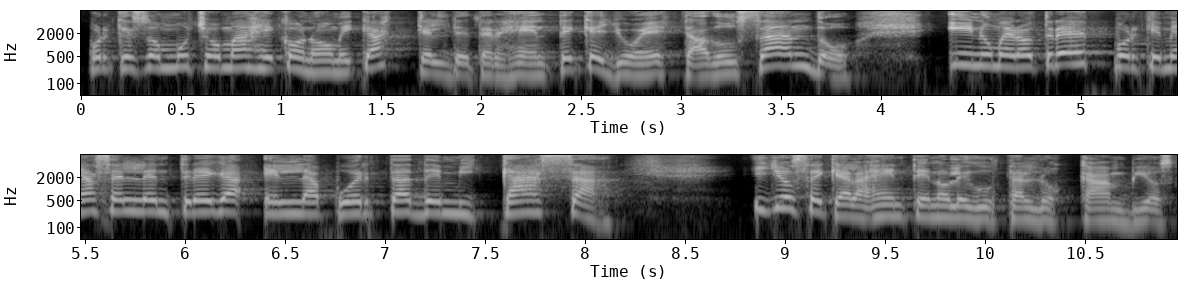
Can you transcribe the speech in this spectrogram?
porque son mucho más económicas que el detergente que yo he estado usando. Y número tres, porque me hacen la entrega en la puerta de mi casa. Y yo sé que a la gente no le gustan los cambios,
